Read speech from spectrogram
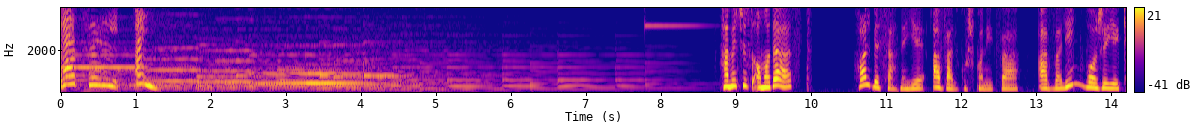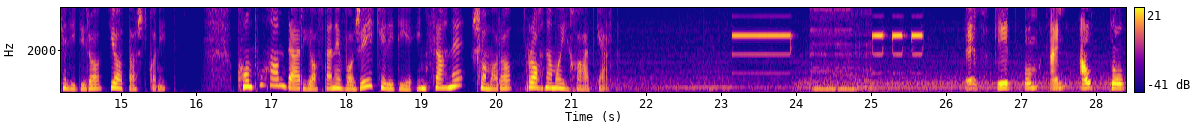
Rätsel 1. همه چیز آماده است؟ حال به صحنه اول گوش کنید و اولین واژه کلیدی را یادداشت کنید. کمپو هم در یافتن واژه کلیدی این صحنه شما را راهنمایی خواهد کرد. Es geht um ein Auto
